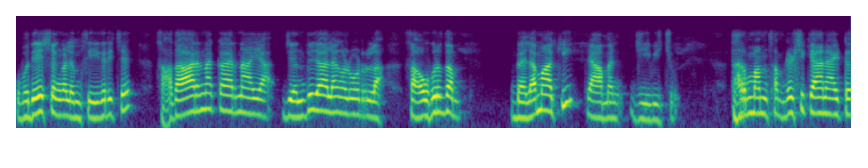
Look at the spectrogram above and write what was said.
ഉപദേശങ്ങളും സ്വീകരിച്ച് സാധാരണക്കാരനായ ജന്തുജാലങ്ങളോടുള്ള സൗഹൃദം ബലമാക്കി രാമൻ ജീവിച്ചു. ധർമ്മം സംരക്ഷിക്കാനായിട്ട്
